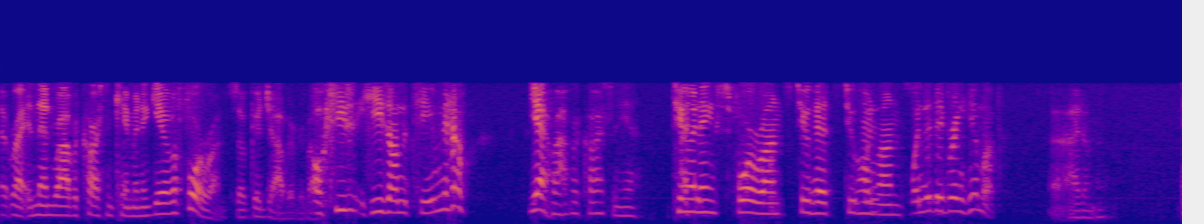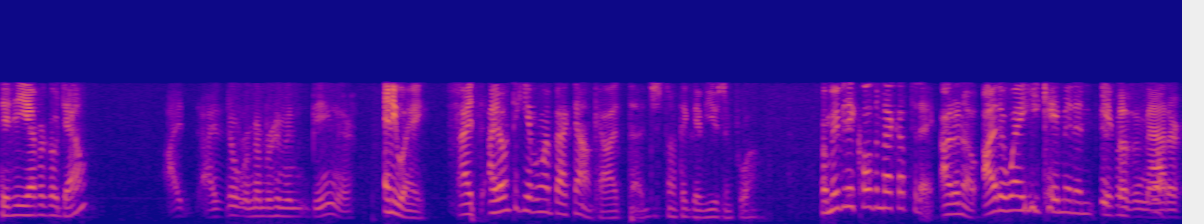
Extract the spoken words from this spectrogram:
Uh, right, and then Robert Carson came in and gave a four-run. So good job, everybody. oh, he's he's on the team now. yeah, Robert Carson. Yeah, two I think- innings, four runs, two hits, two home when, runs. When did they bring him up? I don't know. Did he ever go down? I I don't remember him being there. Anyway, I I don't think he ever went back down, Kyle. I, just don't think they've used him for a while. Or maybe they called him back up today. I don't know. Either way, he came in and It gave up doesn't matter.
